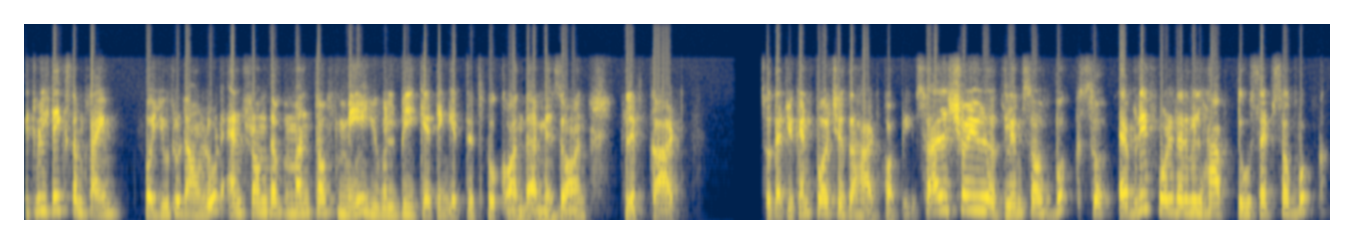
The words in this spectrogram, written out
it will take some time for you to download. And from the month of May, you will be getting it this book on the Amazon, Flipkart, so that you can purchase the hard copy. So I'll show you a glimpse of book. So every folder will have two sets of book.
